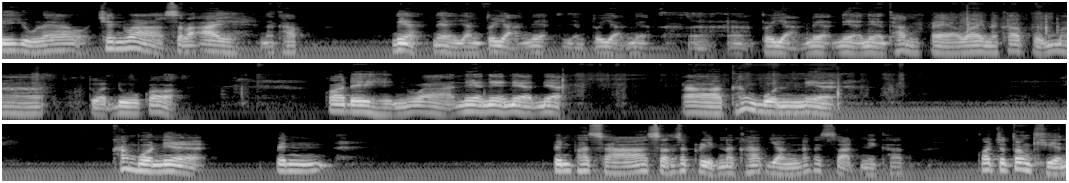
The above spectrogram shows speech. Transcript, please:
มีอยู่แล้ว เช่นว่าสระไอนะครับเนี่ยเนี่ยอย่างตัวอย่างเนี่ยอย่างตัวอย่างเนี่ยตัวอย่างเนี่ยเนี่ยเนี่ยท่านแปลไว้นะครับ ผมมาตรวจดูก็ ก็ได้เห็นว่าเนี่ยเนี่ยเนี่ยเนี่ยข้างบนเนี่ยข้างบนเนี่ยเป็นเป็นภาษาสันสกฤตนะครับ อย่างนักกษัตริย์นี่ครับ ก็จะต้องเขียน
